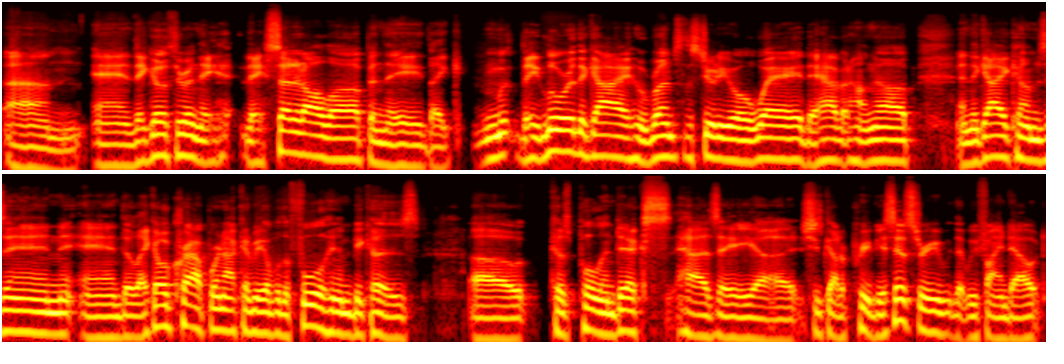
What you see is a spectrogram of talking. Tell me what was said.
um and they go through and they they set it all up and they like m- they lure the guy who runs the studio away they have it hung up and the guy comes in and they're like oh crap we're not going to be able to fool him because because Pullin Dix has a uh, she's got a previous history that we find out,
